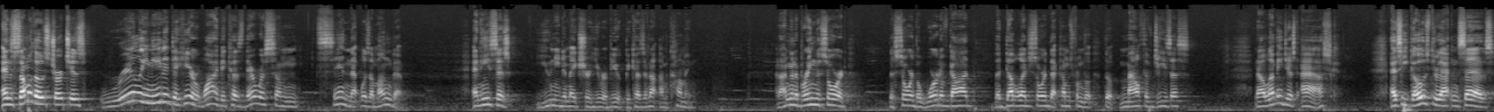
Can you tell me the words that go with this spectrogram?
And some of those churches really needed to hear. Why? Because there was some sin that was among them. And he says, You need to make sure you rebuke, because if not, I'm coming. And I'm going to bring the sword, the sword, the word of God, the double edged sword that comes from the, the mouth of Jesus. Now, let me just ask, as he goes through that and says,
